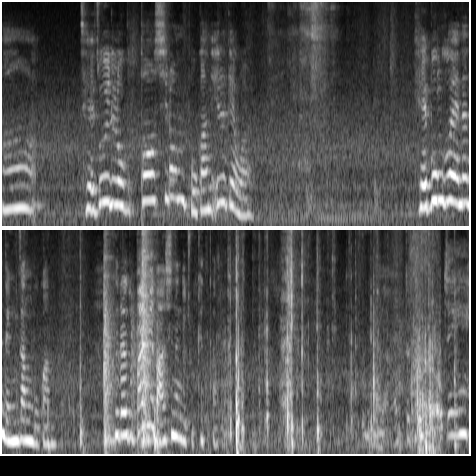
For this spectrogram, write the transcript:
아, 제조일로부터 실온 보관 1개월. 개봉 후에는 냉장 보관. 그래도 빨리 마시는 게 좋겠다. 어떻게 먹지?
